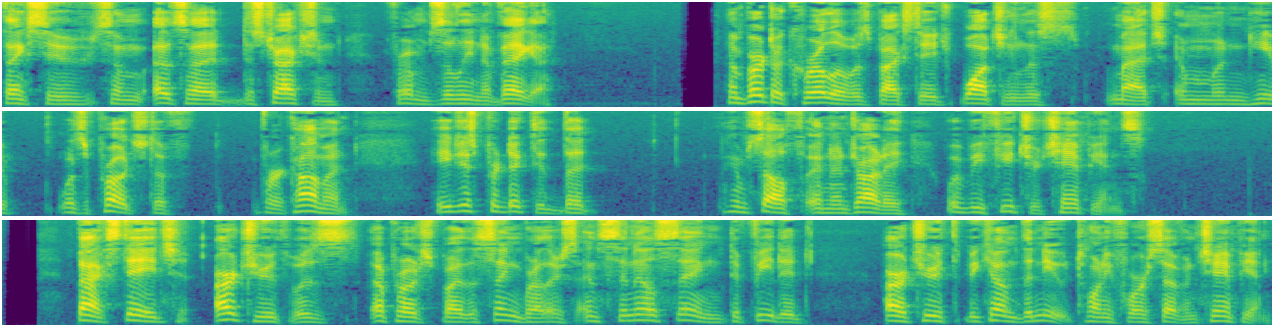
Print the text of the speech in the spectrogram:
thanks to some outside distraction from Zelina Vega. Humberto Carrillo was backstage watching this match, and when he was approached to, for a comment, he just predicted that himself and Andrade would be future champions. Backstage, R Truth was approached by the Singh brothers, and Sunil Singh defeated R Truth to become the new 24 7 champion.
